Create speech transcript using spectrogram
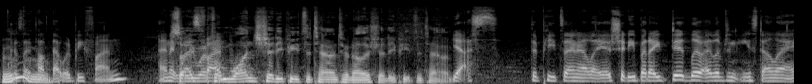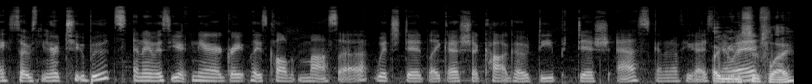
because I thought that would be fun. And it so was you went fun. from one shitty pizza town to another shitty pizza town. Yes. The pizza in LA is shitty, but I did live. I lived in East LA, so I was near Two Boots, and I was near- near a great place called Masa, which did like a Chicago deep dish esque. I don't know if you guys Oh, you know mean a it. souffle?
